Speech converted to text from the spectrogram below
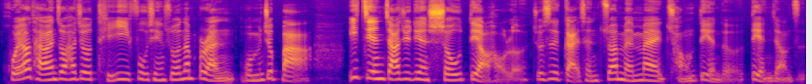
回到台湾之后，他就提议父亲说：“那不然我们就把。”一间家具店收掉好了，就是改成专门卖床垫的店这样子。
